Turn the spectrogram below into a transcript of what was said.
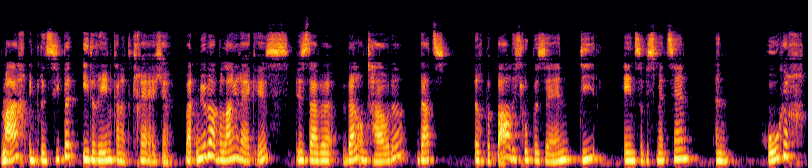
Maar in principe, iedereen kan het krijgen. Wat nu wel belangrijk is, is dat we wel onthouden dat er bepaalde groepen zijn die, eens ze besmet zijn, een hoger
